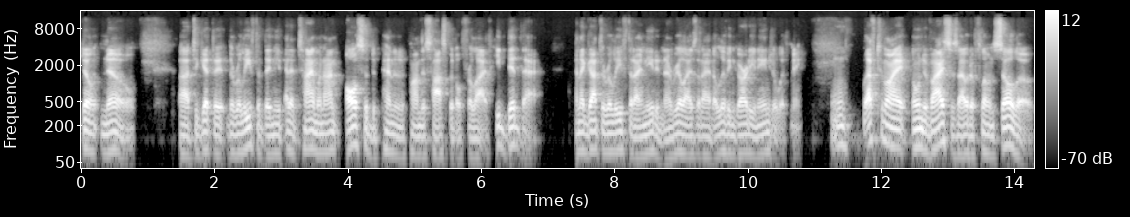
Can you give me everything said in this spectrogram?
don't know uh, to get the, the relief that they need at a time when I'm also dependent upon this hospital for life. He did that. And I got the relief that I needed. And I realized that I had a living guardian angel with me. Mm. Left to my own devices, I would have flown solo.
